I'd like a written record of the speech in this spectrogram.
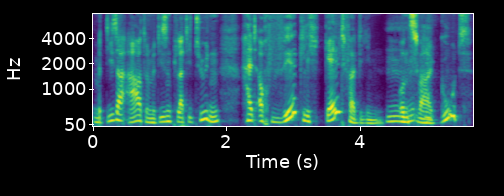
mit dieser Art und mit diesen Plattitüden halt auch wirklich Geld verdienen. Und zwar gut.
